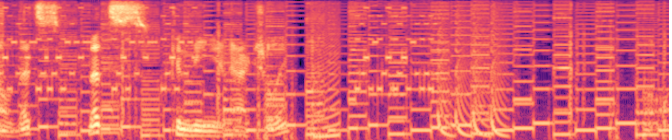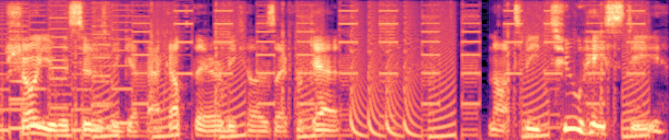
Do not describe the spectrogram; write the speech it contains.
Oh, that's that's convenient, actually I'll show you as soon as we get back up there because I forget not to be too hasty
